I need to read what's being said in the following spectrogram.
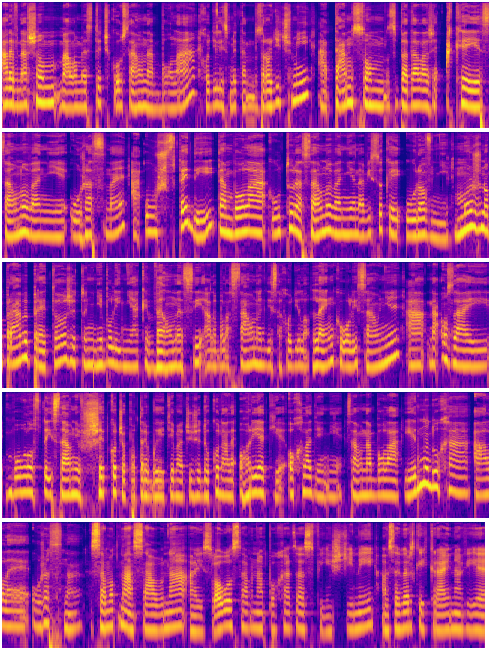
ale v našom malom mestečku sauna bola. Chodili sme tam s rodičmi a tam som zbadala, že aké je saunovanie úžasné a už vtedy tam bola kultúra saunovania na vysokej úrovni. Možno práve preto, že to neboli nejaké wellnessy, ale bola sauna, kde sa chodilo len kvôli saune a naozaj bolo v tej saune všetko, čo potrebujete mať, čiže dokonale ohriatie, ochladenie. Sauna bola jednoduchá, ale úžasná. Samotná sauna, aj slovo sauna pochádza pochádza z finštiny a v severských krajinách je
